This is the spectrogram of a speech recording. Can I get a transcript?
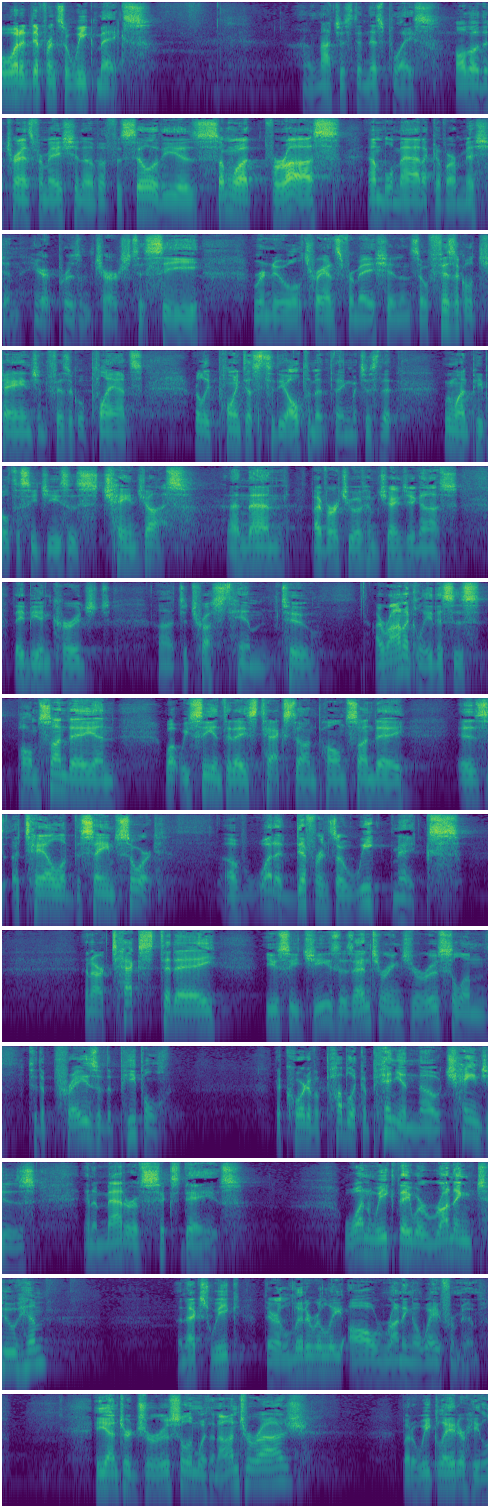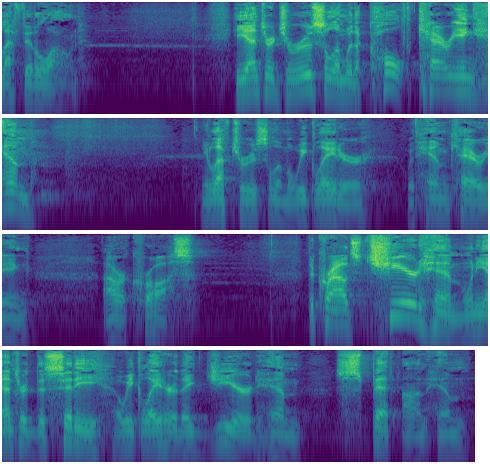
Well, what a difference a week makes. Uh, not just in this place, although the transformation of a facility is somewhat, for us, emblematic of our mission here at Prism Church to see renewal, transformation. And so, physical change and physical plants really point us to the ultimate thing, which is that we want people to see Jesus change us. And then, by virtue of him changing us, they'd be encouraged uh, to trust him too. Ironically, this is Palm Sunday, and what we see in today's text on Palm Sunday is a tale of the same sort of what a difference a week makes. In our text today, you see Jesus entering Jerusalem to the praise of the people. The court of a public opinion, though, changes in a matter of six days. One week they were running to him, the next week they're literally all running away from him. He entered Jerusalem with an entourage, but a week later he left it alone. He entered Jerusalem with a colt carrying him. He left Jerusalem a week later with him carrying our cross. The crowds cheered him when he entered the city. A week later, they jeered him, spit on him,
